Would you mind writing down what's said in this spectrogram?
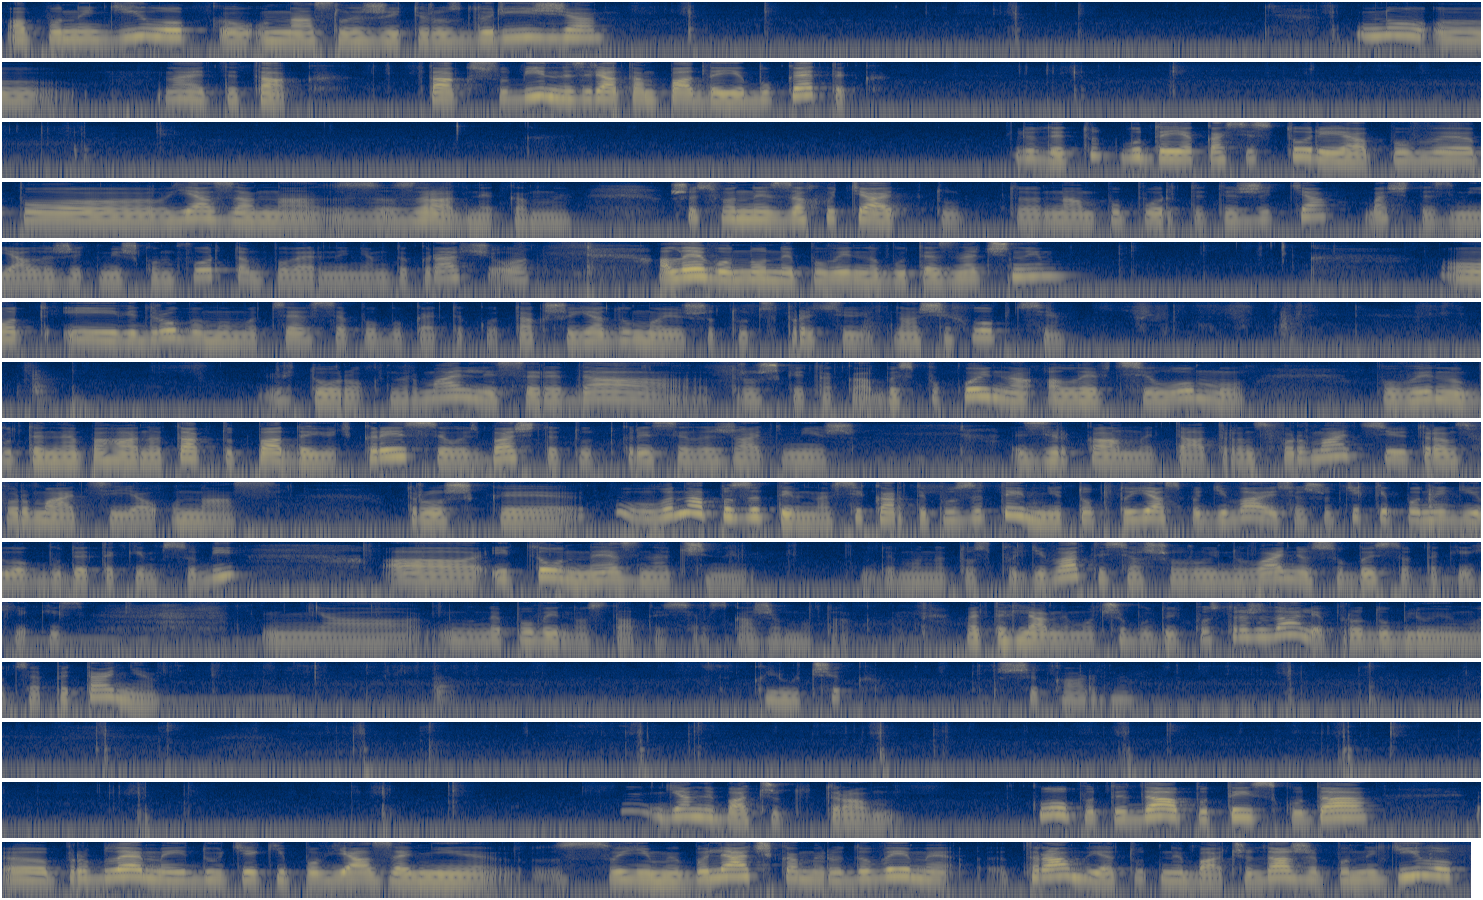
А понеділок у нас лежить роздоріжжя. Ну, знаєте, так, так собі, не зря там падає букетик. Люди, тут буде якась історія пов'язана з зрадниками. Щось вони захотять тут е, нам попортити життя. Бачите, змія лежить між комфортом, поверненням до кращого. Але воно не повинно бути значним. От, і відробимо це все по букетику. Так що я думаю, що тут спрацюють наші хлопці. Вівторок нормальний, середа трошки така безпокійна, але в цілому повинно бути непогано. Так, тут падають криси. Ось бачите, тут криси лежать між зірками та трансформацією. Трансформація у нас трошки, ну, вона позитивна, всі карти позитивні. Тобто я сподіваюся, що тільки понеділок буде таким собі, а, і то незначним. Будемо на то сподіватися, що руйнувань особисто таких якісь ну, не повинно статися, скажімо так. Давайте глянемо, чи будуть постраждалі, продублюємо це питання. Ключик. Шикарно. Я не бачу тут травм. Клопоти, да, по тиску, да. Е, Проблеми йдуть, які пов'язані з своїми болячками, родовими. Травм я тут не бачу. Даже понеділок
